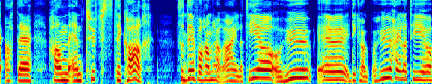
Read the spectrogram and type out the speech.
at eh, han er en tufs til kar. Så det får han høre hele tida, og hun eh, De klager på hun hele tida,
